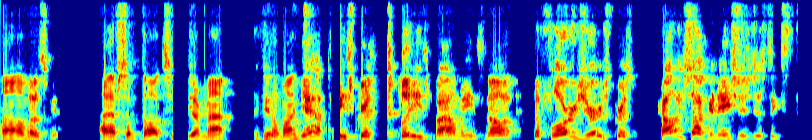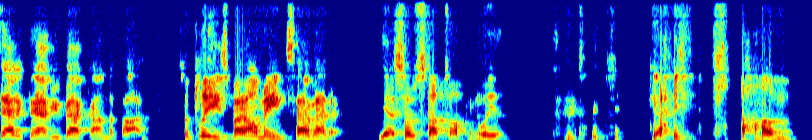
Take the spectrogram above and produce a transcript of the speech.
Um, that was good. I have some thoughts here, Matt, if you don't mind. Yeah, please, Chris. Please, by all means. No, the floor is yours, Chris. College Soccer Nation is just ecstatic to have you back on the pod. So please, by all means, have at it. Yeah. So stop talking, will you? okay. Um,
